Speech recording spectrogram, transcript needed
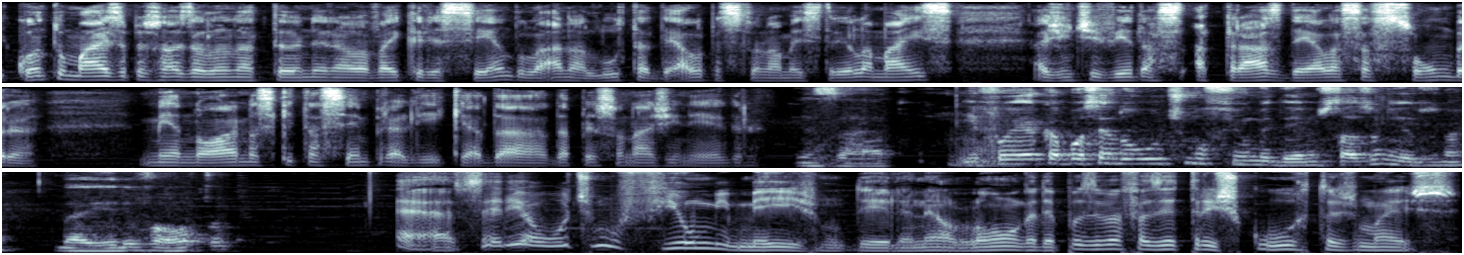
E quanto mais a personagem da Lana Turner ela vai crescendo lá na luta dela para se tornar uma estrela, mais a gente vê das- atrás dela essa sombra menor, mas que tá sempre ali, que é da, da personagem negra. Exato. E foi, acabou sendo o último filme dele nos Estados Unidos, né? Daí ele volta. É, seria o último filme mesmo dele, né? O longa. Depois ele vai fazer três curtas, mas.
